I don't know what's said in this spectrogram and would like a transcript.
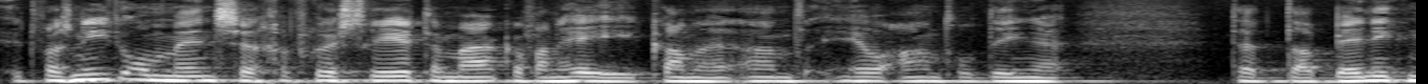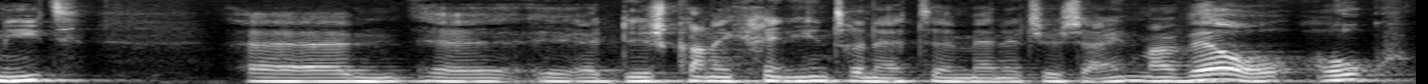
het was niet om mensen gefrustreerd te maken van hé, hey, ik kan een aantal, heel aantal dingen, dat, dat ben ik niet. Ehm, eh, eh, dus kan ik geen internetmanager zijn, maar wel ook,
